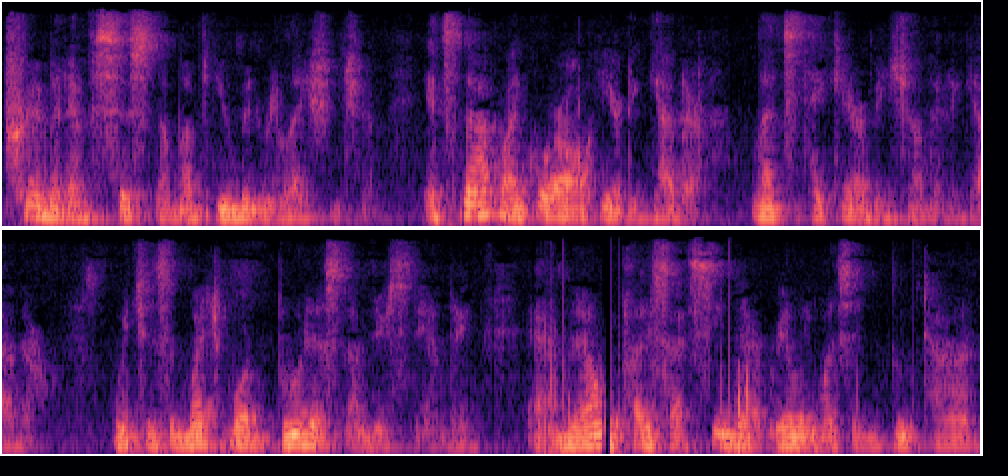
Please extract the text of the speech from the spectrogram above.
primitive system of human relationship. It's not like we're all here together. Let's take care of each other together, which is a much more Buddhist understanding. And the only place I've seen that really was in Bhutan,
